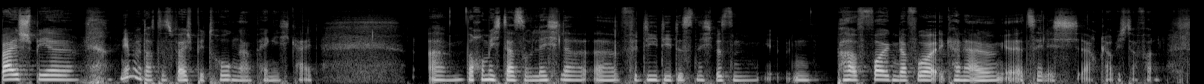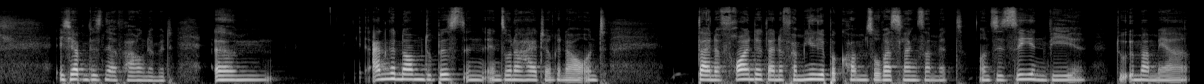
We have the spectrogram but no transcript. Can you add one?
Beispiel, nehmen wir doch das Beispiel Drogenabhängigkeit. Ähm, warum ich da so lächle, äh, für die, die das nicht wissen, ein paar Folgen davor, keine Ahnung, erzähle ich auch, glaube ich, davon. Ich habe ein bisschen Erfahrung damit. Ähm, angenommen, du bist in, in so einer Haltung, genau, und deine Freunde, deine Familie bekommen sowas langsam mit und sie sehen, wie du immer mehr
